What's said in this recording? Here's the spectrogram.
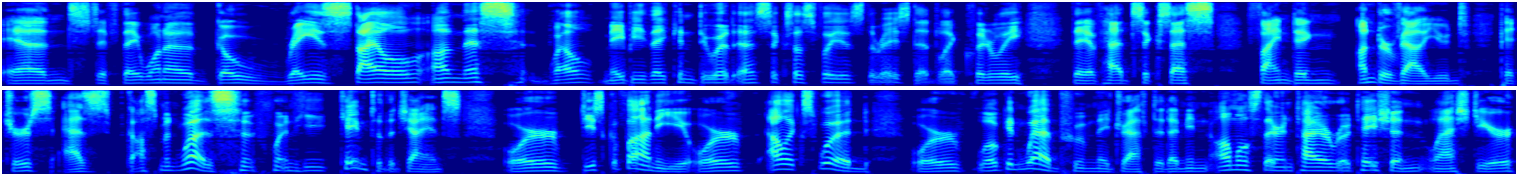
And if they want to go Rays style on this, well, maybe they can do it as successfully as the Rays did. Like, clearly, they have had success finding undervalued pitchers, as Gausman was when he came to the Giants, or DeSclafani, or Alex Wood, or Logan Webb, whom they drafted. I mean, almost their entire rotation last year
